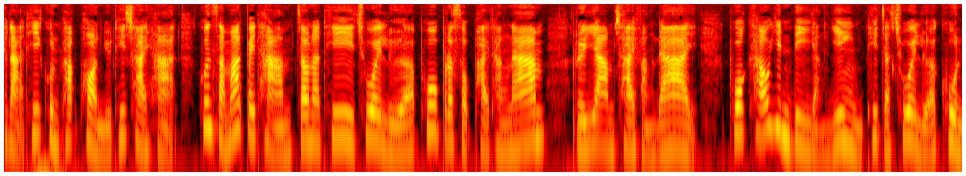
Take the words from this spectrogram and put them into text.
ขณะที่คุณพักผ่อนอยู่ที่ชายหาด คุณสามารถไปถามเจ้าหน้าที่ช่วยเหลือผู้ประสบภัยทางน้ำหรือยามชายฝั่งได้ พวกเขายินดีอย่างยิ่งที่จะช่วยเหลือคุณ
